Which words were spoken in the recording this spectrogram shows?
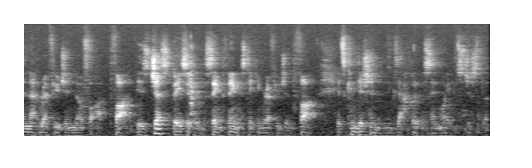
and that refuge in no thought, thought is just basically the same thing as taking refuge in thought. It's conditioned in exactly the same way. It's just the,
